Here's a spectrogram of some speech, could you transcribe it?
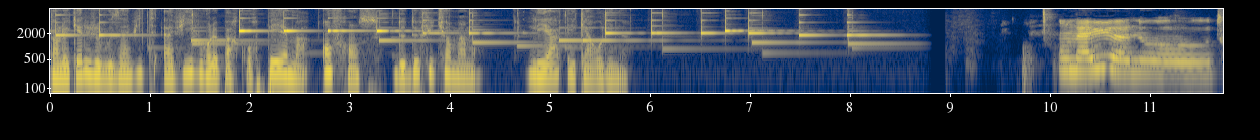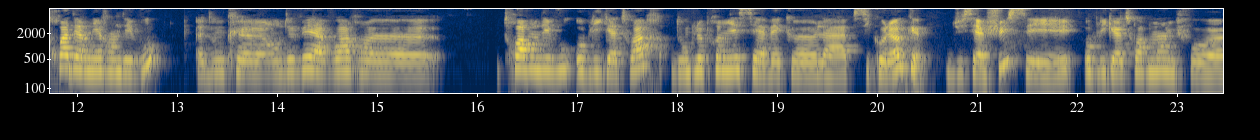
dans lequel je vous invite à vivre le parcours PMA en France de deux futures mamans, Léa et Caroline. On a eu euh, nos trois derniers rendez-vous. Euh, donc euh, on devait avoir trois rendez-vous obligatoires. Donc le premier c'est avec euh, la psychologue du CHU. C'est obligatoirement il faut euh,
